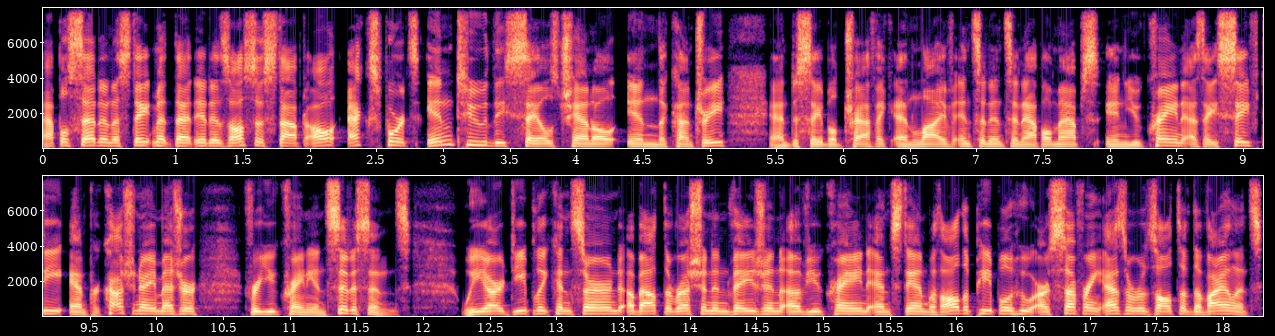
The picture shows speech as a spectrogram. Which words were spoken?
Apple said in a statement that it has also stopped all exports into the sales channel in the country and disabled traffic and live incidents in Apple Maps in Ukraine as a safety and precautionary measure for Ukrainian citizens. We are deeply concerned about about the Russian invasion of Ukraine and stand with all the people who are suffering as a result of the violence.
